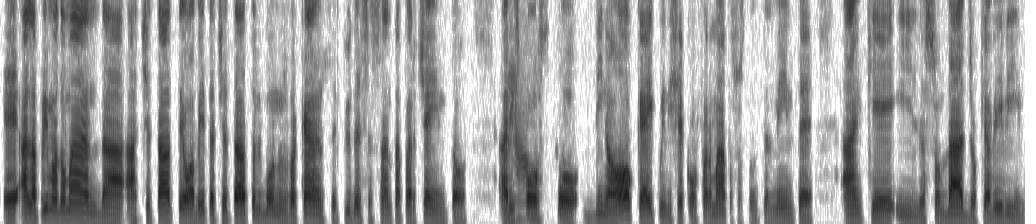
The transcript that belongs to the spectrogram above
Eh, alla prima domanda, accettate o avete accettato il bonus vacanze? Più del 60% ha No. risposto di no, ok, quindi si è confermato sostanzialmente anche il sondaggio che avevi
